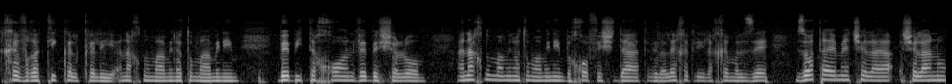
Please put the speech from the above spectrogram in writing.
חברתי, כלכלי. אנחנו מאמינות ומאמינים בביטחון ובשלום. אנחנו מאמינות ומאמינים בחופש דת וללכת להילחם על זה. זאת האמת שלה, שלנו.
